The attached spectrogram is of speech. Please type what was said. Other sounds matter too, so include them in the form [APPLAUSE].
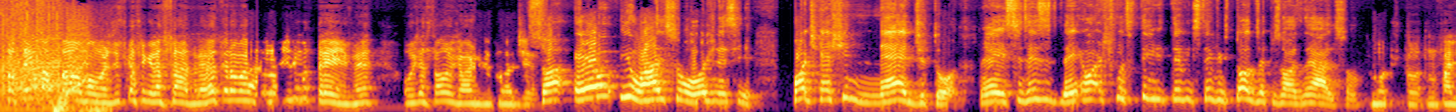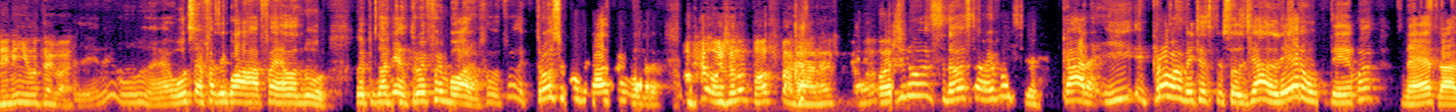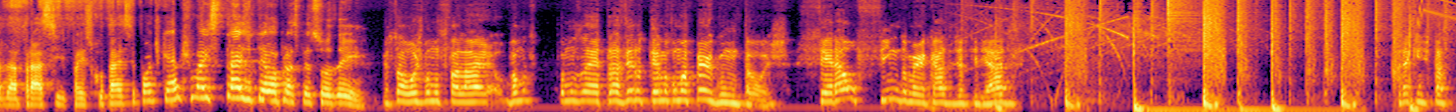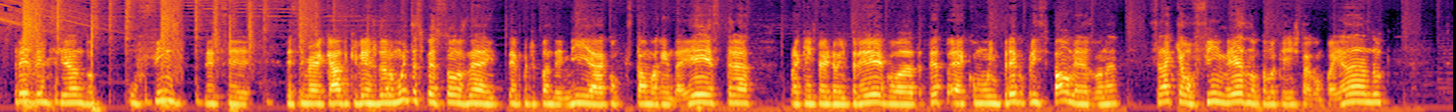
Só tem uma palma hoje, isso que é engraçado, né? Antes era uma, no mínimo três, né? Hoje é só o Jorge aplaudindo. Só eu e o Alisson hoje nesse podcast inédito. Né? Esses vezes, eu acho que você tem, teve, teve todos os episódios, né, Alisson? Todos, todos. Não falhei nenhum até agora. Falhei nenhum, né? Ou você vai fazer igual a Rafaela no, no episódio entrou e foi embora. Foi, foi, trouxe o convidado e foi embora. [LAUGHS] Hoje eu não posso pagar, né? Hoje não, senão é só eu e você. Cara, e, e, provavelmente as pessoas já leram o tema, né, da, da, para escutar esse podcast, mas traz o tema para as pessoas aí. Pessoal, hoje vamos falar, vamos, vamos é, trazer o tema como uma pergunta hoje será o fim do mercado de afiliados? Será que a gente está presenciando o fim desse, desse mercado que vem ajudando muitas pessoas, né, em tempo de pandemia, a conquistar uma renda extra, para quem perdeu o emprego, até é, como um emprego principal mesmo, né? Será que é o fim mesmo, pelo que a gente está acompanhando?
